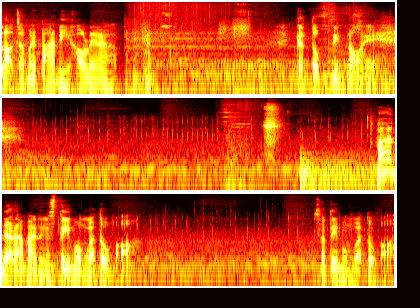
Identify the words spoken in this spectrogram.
เราจะไม่ปราณีเขาเลยนะครับ กระตุกนิดหน่อยฮะเดี๋ยวนะหมายถึงสตรีมผมกระตุกเหรอ สตรีมผมกระตุกเหรอ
